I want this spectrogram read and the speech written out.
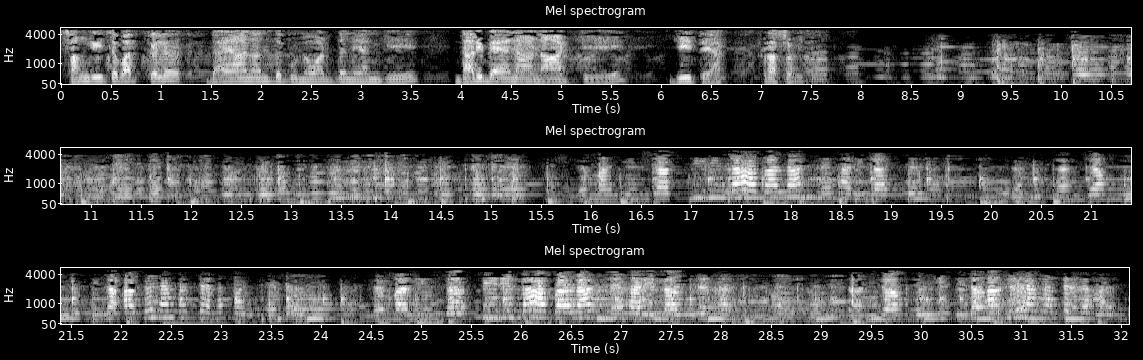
සංගීතවත් කළ දයානන්ද ගුණවර්ධනයන්ගේ දරිබෑනා නාට්‍යයේ ගීතයක් රස විඳිනවා. හරිද මලින් දස්තිරිලා බලන්න හරි ලස්සනයි. සංජම් දුනි දින අගලම තන හරිද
